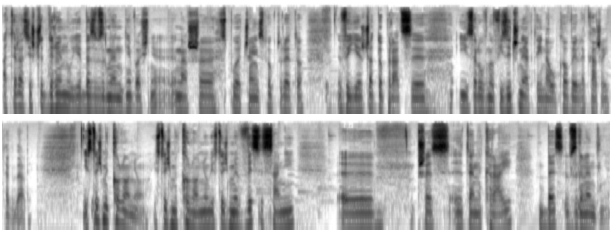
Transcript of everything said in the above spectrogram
a teraz jeszcze drenuje bezwzględnie właśnie nasze społeczeństwo, które to wyjeżdża do pracy i zarówno fizycznej, jak tej naukowej, lekarza i tak dalej. Jesteśmy kolonią, jesteśmy kolonią, jesteśmy wysysani y, przez ten kraj bezwzględnie.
